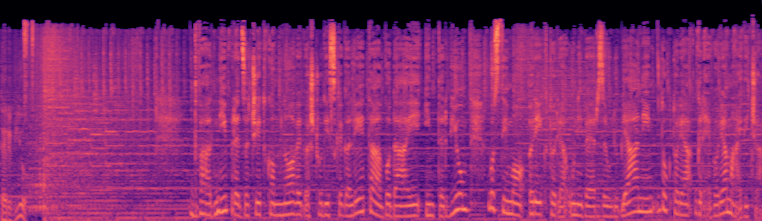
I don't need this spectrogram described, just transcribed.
Intervju. Dva dni pred začetkom novega študijskega leta v oddaji Intervju gostimo rektorja Univerze v Ljubljani, dr. Gregorja Majdiča.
